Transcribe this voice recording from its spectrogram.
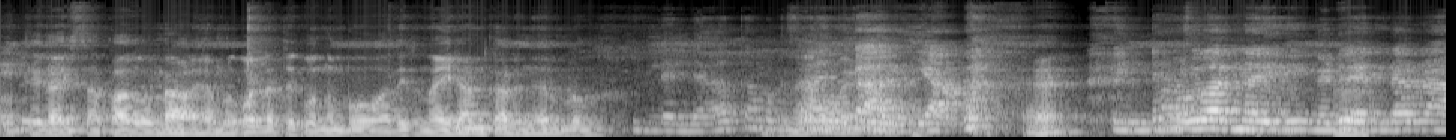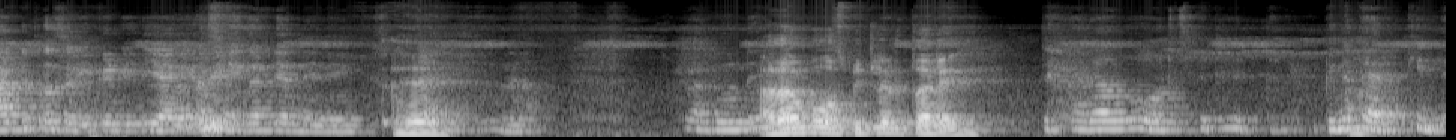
ഓക്കെ ഗൈസ് അപ്പൊ അതുകൊണ്ടാണ് നമ്മൾ കൊല്ലത്തേക്ക് ഒന്നും പോവാതിരുന്നത് അതിൽ നമുക്ക് അതാകുമ്പോ ഹോസ്പിറ്റലിൽ എടുത്താലേ? പിന്നെ തിരക്കില്ല.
